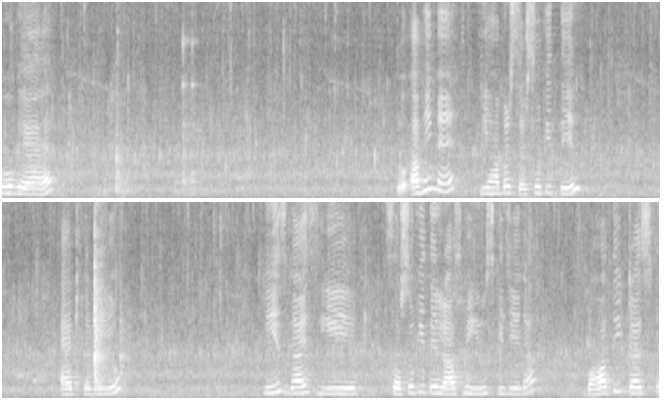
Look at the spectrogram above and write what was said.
हो गया है। तो अभी मैं यहाँ पर सरसों की तेल ऐड कर रही हूँ। प्लीज़ गाइस ये सरसों की तेल लास्ट में यूज़ कीजिएगा। बहुत ही टस्ट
